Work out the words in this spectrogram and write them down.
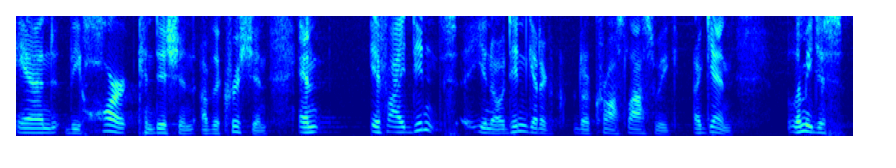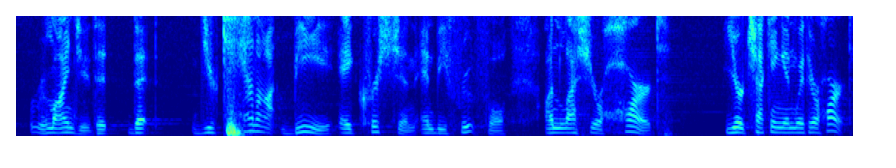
and the heart condition of the Christian. And if I didn't, you know, didn't get across last week, again, let me just remind you that that you cannot be a Christian and be fruitful unless your heart, you're checking in with your heart.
